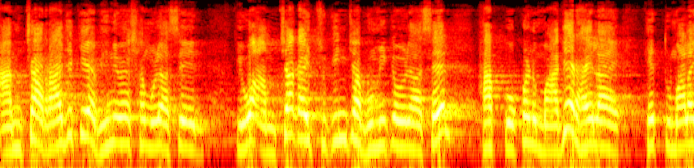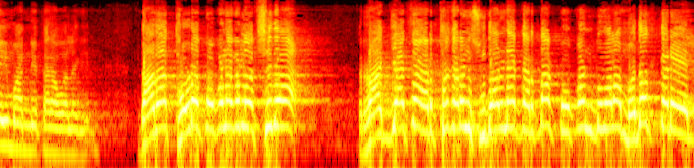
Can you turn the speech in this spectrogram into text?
आमच्या राजकीय अभिनिवेशामुळे असेल किंवा आमच्या काही चुकींच्या भूमिकेमुळे असेल हा कोकण मागे राहिलाय हे तुम्हालाही मान्य करावं लागेल. दादा थोडं कोकणाकडे लक्ष द्या. राज्याचं अर्थकारण सुधारण्याकरता कोकण तुम्हाला मदत करेल.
